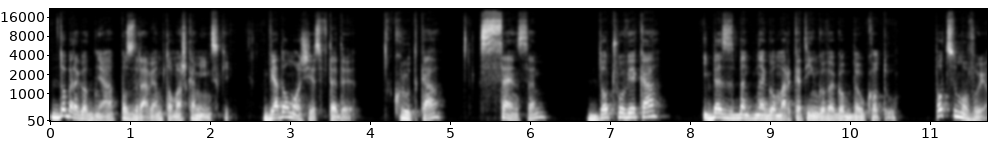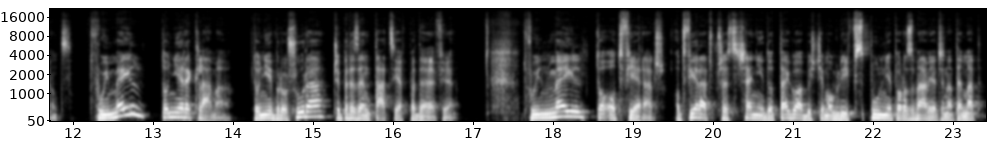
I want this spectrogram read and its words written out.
Dobrego dnia, pozdrawiam, Tomasz Kamiński. Wiadomość jest wtedy krótka, z sensem, do człowieka i bez zbędnego marketingowego bełkotu. Podsumowując, Twój mail to nie reklama, to nie broszura czy prezentacja w PDF-ie. Twój mail to otwieracz, otwieracz przestrzeni do tego, abyście mogli wspólnie porozmawiać na temat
